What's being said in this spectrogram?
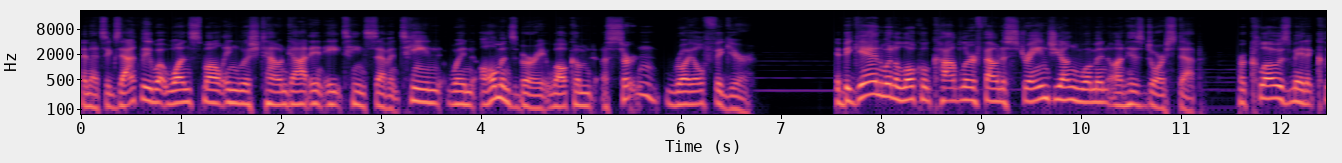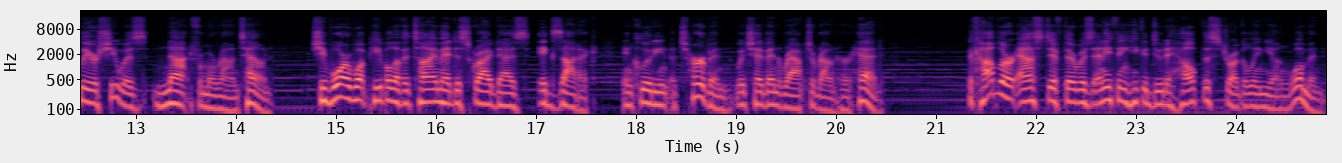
and that's exactly what one small English town got in 1817 when Almondsbury welcomed a certain royal figure. It began when a local cobbler found a strange young woman on his doorstep. Her clothes made it clear she was not from around town. She wore what people at the time had described as exotic, including a turban which had been wrapped around her head. The cobbler asked if there was anything he could do to help the struggling young woman.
